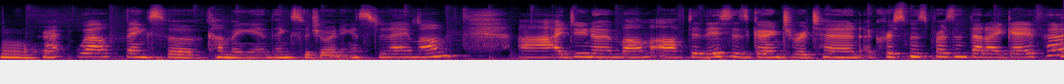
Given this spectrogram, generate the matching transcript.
Mm. Right. Well, thanks for coming in. Thanks for joining us today, Mum. Uh, I do know Mum, after this, is going to return a Christmas present that I gave her.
